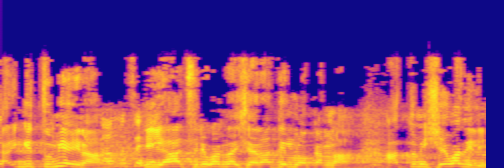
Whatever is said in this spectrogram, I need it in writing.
कारण की तुम्ही आहे ना. की या श्रीगोंदा शहरातील लोकांना आज तुम्ही सेवा दिली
